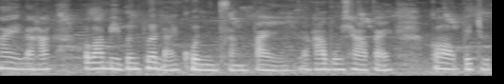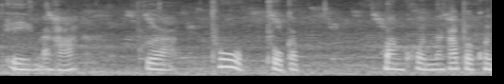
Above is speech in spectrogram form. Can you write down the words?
ให้นะคะ เพราะว่ามีเพื่อนๆหลายคนสั่งไปนะคะ บูชาไปก็ไปจุดเองนะคะเพื่อทูบถูกกับบางคนนะคะเผื่อคน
